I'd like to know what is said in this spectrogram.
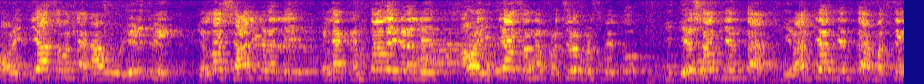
ಅವರ ಇತಿಹಾಸವನ್ನ ನಾವು ಹೇಳಿದ್ವಿ. ಎಲ್ಲ ಶಾಲೆಗಳಲ್ಲಿ, ಎಲ್ಲ ಗ್ರಂಥಾಲಯಗಳಲ್ಲಿ ಅವರ ಇತಿಹಾಸವನ್ನು ಪ್ರಚುರಪಡಿಸಬೇಕು. ಈ ದೇಶಾದ್ಯಂತ, ಈ ರಾಜ್ಯಾದ್ಯಂತ, ಮತ್ತೆ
